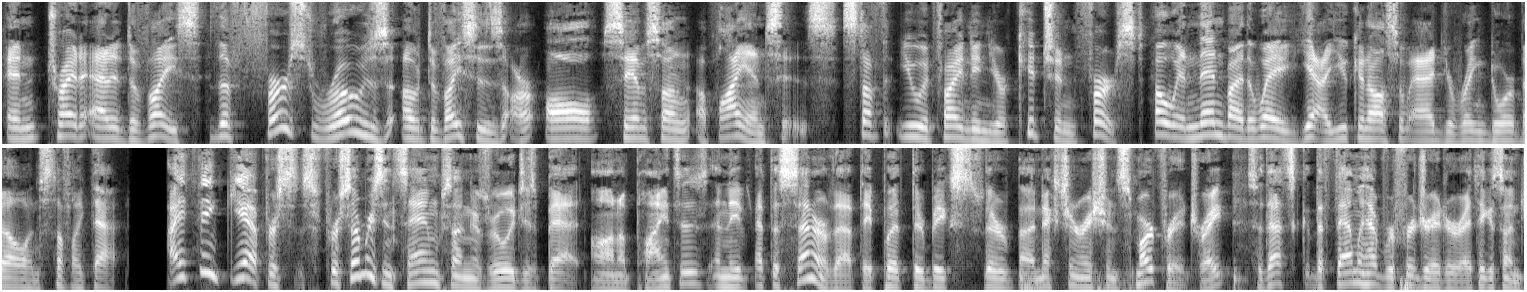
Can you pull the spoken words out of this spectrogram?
and try to add a device, the first rows of devices are all Samsung appliances, stuff that you would find in your kitchen first. Oh, and then by the way, yeah, you can also add your ring doorbell and stuff like that. I think yeah. For for some reason, Samsung has really just bet on appliances, and they at the center of that they put their big their uh, next generation smart fridge, right? So that's the Family Hub refrigerator. I think it's on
